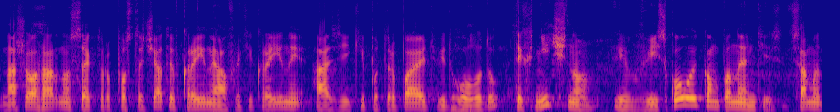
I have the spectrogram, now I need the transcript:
нашого аграрного сектору постачати в країни Африки, країни Азії, які потерпають від голоду. Технічно і в військовій компоненті саме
